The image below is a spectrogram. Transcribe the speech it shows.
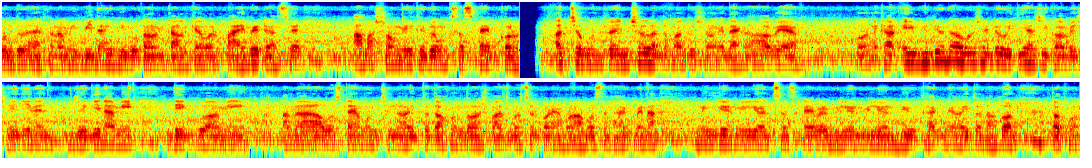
বন্ধুরা, এখন আমি বিদায় নিব, কারণ কালকে আমার প্রাইভেট আছে। আমার সঙ্গেই থেকে এবং সাবস্ক্রাইব করো। আচ্ছা বন্ধুরা, ইনশাল্লাহ তোমাদের সঙ্গে দেখা হবে। এখন, কারণ এই ভিডিওটা অবশ্যই একটা ঐতিহাসিক হবে। সেই দিনে যেদিন আমি দেখব, আমি, আমার অবস্থা এমন ছিল, হয়তো তখন দশ পাঁচ বছর পরে এমন অবস্থা থাকবে না। Million million subscriber million million view থাকবে হয়তো তখন তখন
